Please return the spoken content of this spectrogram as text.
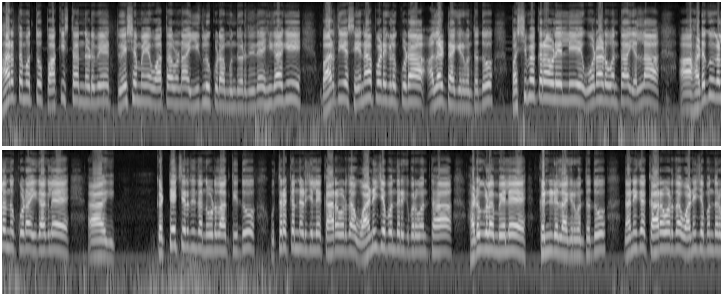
ಭಾರತ ಮತ್ತು ಪಾಕಿಸ್ತಾನ ನಡುವೆ ದ್ವೇಷಮಯ ವಾತಾವರಣ ಈಗಲೂ ಕೂಡ ಮುಂದುವರೆದಿದೆ. ಹೀಗಾಗಿ ಭಾರತೀಯ ಸೇನಾಪಡೆಗಳು ಕೂಡ ಅಲರ್ಟ್ ಆಗಿರುವಂಥದ್ದು. ಪಶ್ಚಿಮ ಕರಾವಳಿಯಲ್ಲಿ ಓಡಾಡುವಂಥ ಎಲ್ಲ ಹಡಗುಗಳನ್ನು ಕೂಡ ಈಗಾಗಲೇ ಕಟ್ಟೆಚ್ಚರದಿಂದ ನೋಡಲಾಗ್ತಿದ್ದು ಉತ್ತರ ಕನ್ನಡ ಜಿಲ್ಲೆ ಕಾರವಾರದ ವಾಣಿಜ್ಯ ಬಂದರಿಗೆ ಬರುವಂತಹ ಹಡಗುಗಳ ಮೇಲೆ ಕಣ್ಣಿಡಲಾಗಿರುವಂಥದ್ದು. ನಾನೀಗ ಕಾರವಾರದ ವಾಣಿಜ್ಯ ಬಂದರು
